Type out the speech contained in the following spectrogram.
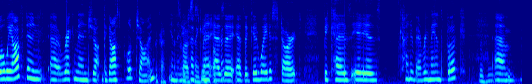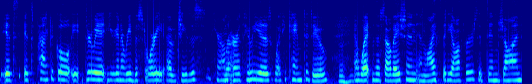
Well, we often uh, recommend John, the Gospel of John okay, in the New Testament okay. as a as a good way to start because it is kind of every man's book. Mm-hmm. Um, it's it's practical. It, through it, you're going to read the story of Jesus here on right. the earth, who he is, what he came to do, mm-hmm. and what the salvation and life that he offers. It's in John.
